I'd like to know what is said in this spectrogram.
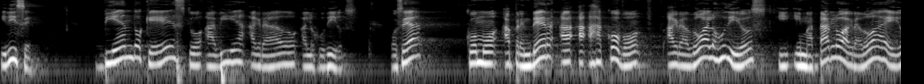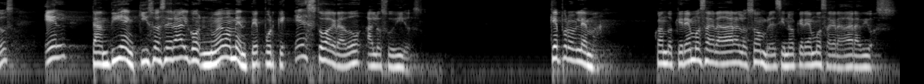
y dice, viendo que esto había agradado a los judíos. O sea, como aprender a, Jacobo agradó a los judíos y, matarlo agradó a ellos, él también quiso hacer algo nuevamente porque esto agradó a los judíos. ¿Qué problema cuando queremos agradar a los hombres y no queremos agradar a Dios?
